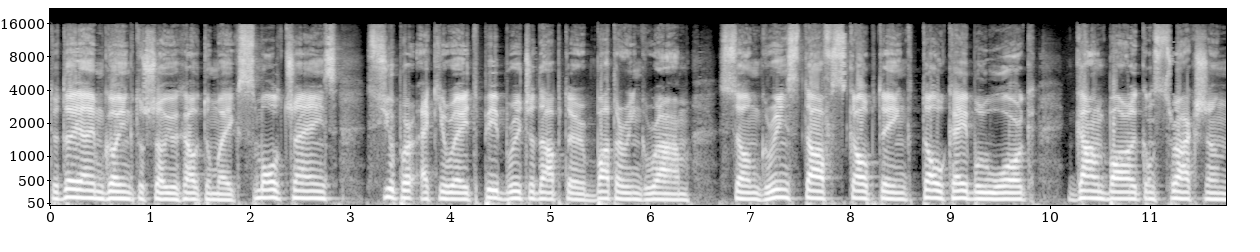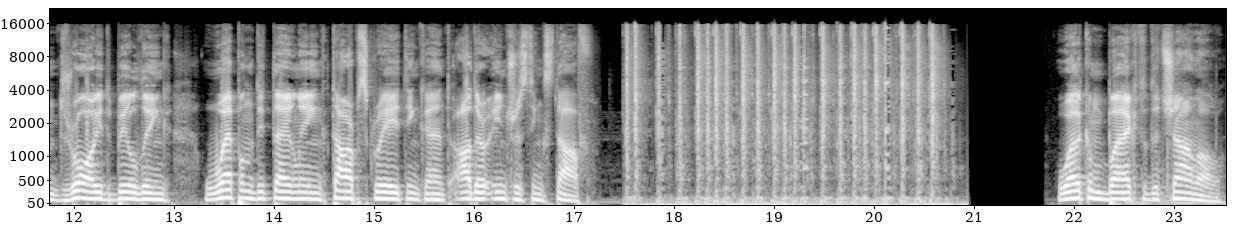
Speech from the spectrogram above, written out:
Today I'm going to show you how to make small chains, super accurate P-bridge adapter, battering ram, some green stuff sculpting, tow cable work, gun barrel construction, droid building, weapon detailing, tarps creating and other interesting stuff. Welcome back to the channel.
